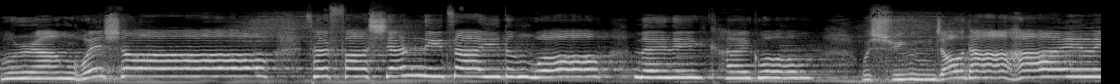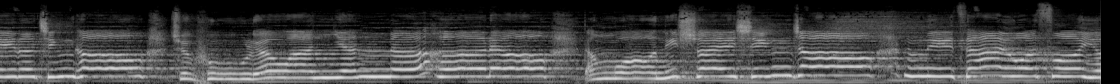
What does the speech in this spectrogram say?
蓦然回首，才发现你在等我，没离开过。我寻找大海里的尽头，却忽略蜿蜒的河流。当我逆水行舟，你在我左右，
